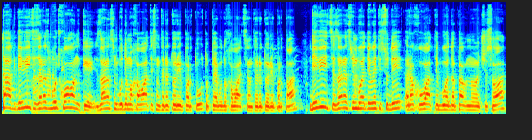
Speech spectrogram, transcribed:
Так, дивіться, зараз будуть хованки. Зараз ми будемо ховатись на території порту, тобто я буду ховатися на території порта. Дивіться, зараз він буде дивитися сюди, рахувати буде до певного числа.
